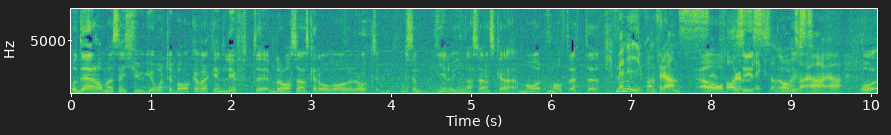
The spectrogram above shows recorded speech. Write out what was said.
och där har man sedan 20 år tillbaka verkligen lyft eh, bra svenska råvaror och liksom genuina svenska maträtter. Men i konferensform? Ja, precis. Liksom. Ja, visst. Ja, ja. Och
